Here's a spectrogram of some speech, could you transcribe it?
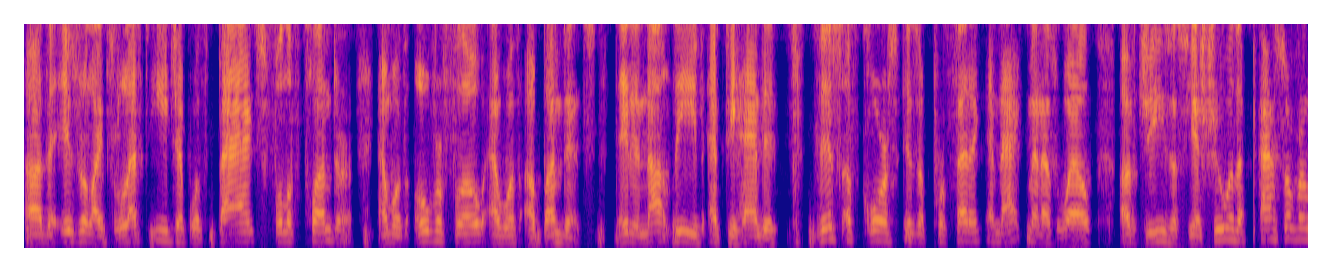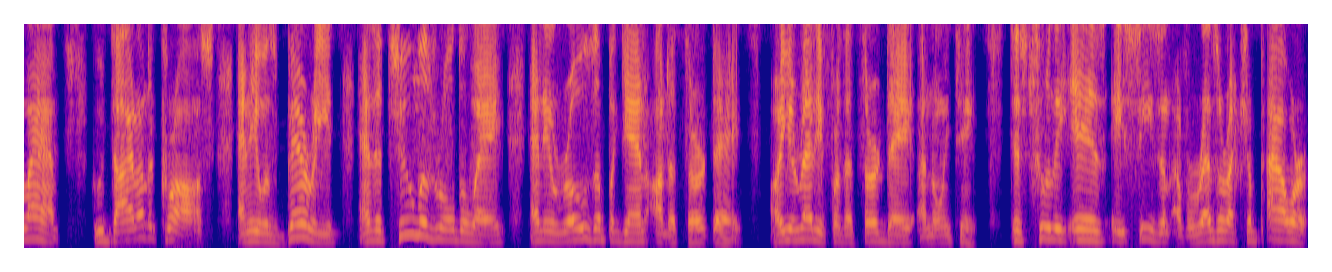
uh, the Israelites left Egypt with bags full of plunder and with overflow and with abundance. They did not leave empty handed. This, of course, is a prophetic enactment as well of Jesus, Yeshua, the Passover lamb, who died on the cross and he was buried and the tomb was rolled away and he rose up again on the third day. Are you ready for the third day anointing? This truly is a season of resurrection power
